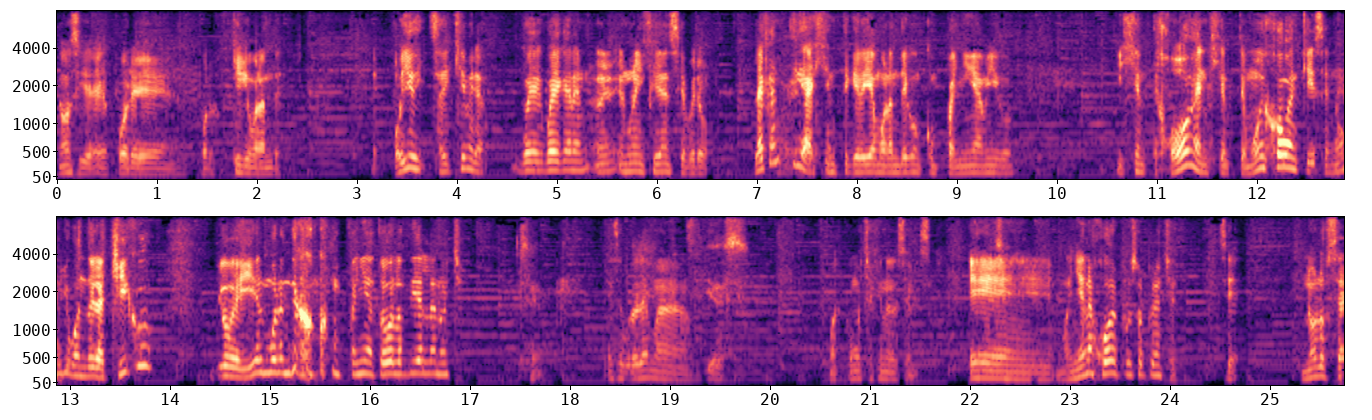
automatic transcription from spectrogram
No, sí, es por, eh, por Quique Morandé. Oye, ¿sabes qué? Mira, voy a, voy a caer en, en una infidencia, pero la cantidad de gente que veía a Morandé con compañía, amigo, y gente joven, gente muy joven que dice, no, yo cuando era chico, yo veía el Morandé con compañía todos los días en la noche. Sí, Ese problema marcó muchas generaciones. Eh, Mañana juega el profesor Pinochet. Sí. No lo sé,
